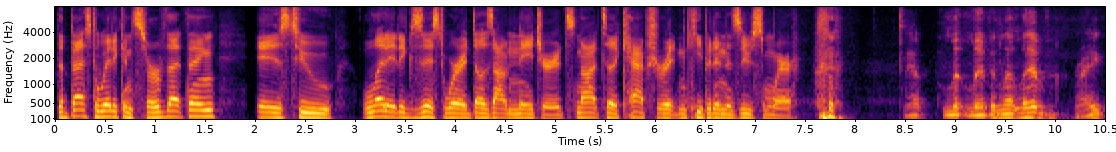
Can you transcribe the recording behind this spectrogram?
the best way to conserve that thing is to let it exist where it does out in nature. It's not to capture it and keep it in a zoo somewhere. yep. Let live and let live, right?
